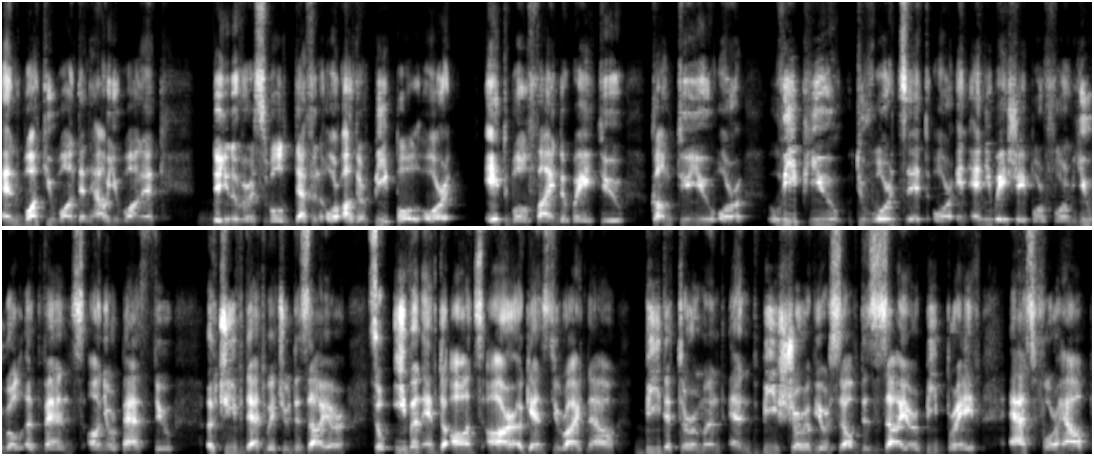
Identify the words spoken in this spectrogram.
and what you want and how you want it the universe will definitely or other people or it will find a way to come to you or leap you towards it or in any way shape or form you will advance on your path to achieve that which you desire so even if the odds are against you right now be determined and be sure of yourself, desire, be brave, ask for help,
